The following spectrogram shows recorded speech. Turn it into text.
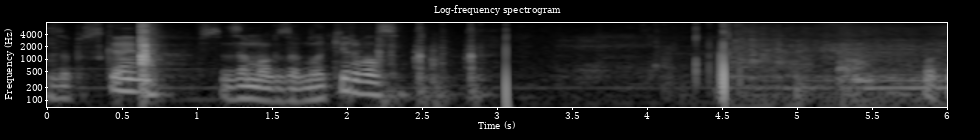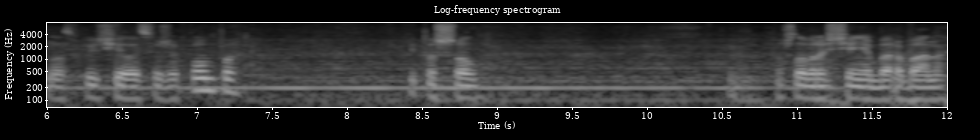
Запускаем. Замок заблокировался. Вот у нас включилась уже помпа. И пошел. Пошло вращение барабана.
